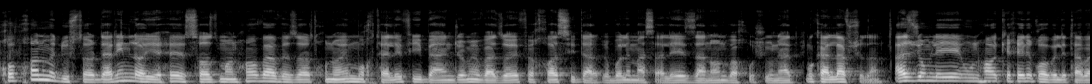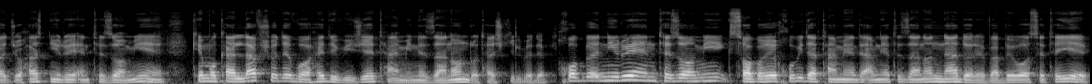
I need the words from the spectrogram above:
خب خانم دوستدار در این لایحه سازمان ها و وزارتخونه های مختلفی به انجام وظایف خاصی در قبال مسئله زنان و خشونت مکلف شدند. از جمله اونها که خیلی قابل توجه هست نیروی انتظامیه که مکلف شده واحد ویژه تامین زنان رو تشکیل بده. خب نیروی انتظامی سابقه خوبی در تامین امنیت زنان نداره و به واسطه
